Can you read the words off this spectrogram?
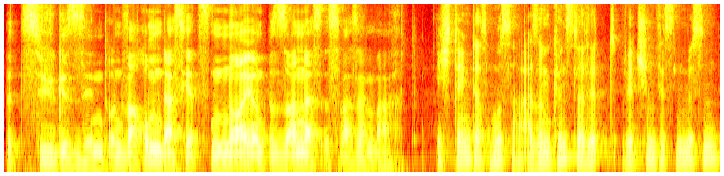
Bezüge sind und warum das jetzt neu und besonders ist, was er macht. Ich denke, das muss er. Also ein Künstler wird, wird schon wissen müssen,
